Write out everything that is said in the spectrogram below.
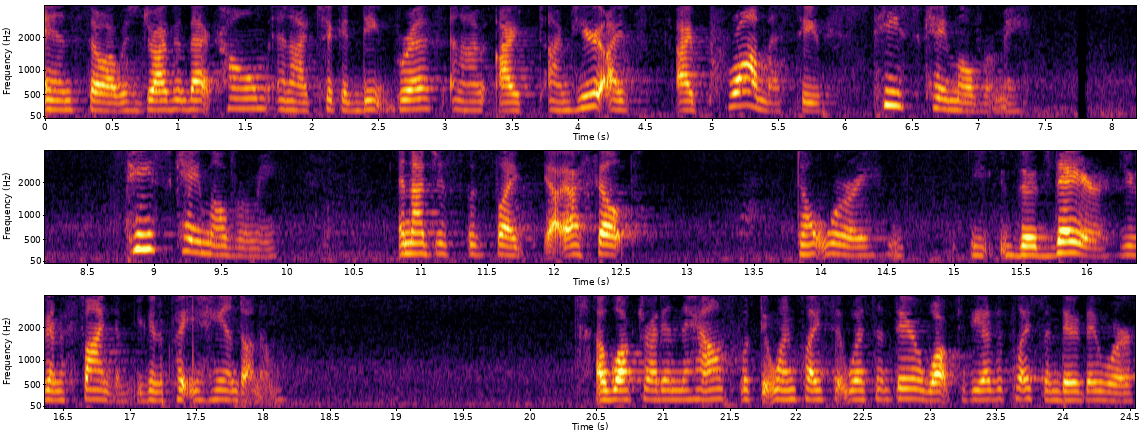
And so I was driving back home, and I took a deep breath, and I, I, I'm here. I, I promise you, peace came over me. Peace came over me. And I just was like, I felt, don't worry. They're there. You're going to find them. You're going to put your hand on them. I walked right in the house, looked at one place that wasn't there, walked to the other place, and there they were.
